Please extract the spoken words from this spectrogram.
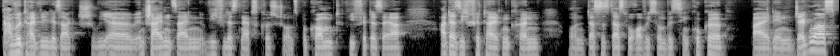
Da wird halt, wie gesagt, äh, entscheidend sein, wie viele Snaps Chris Jones bekommt, wie fit ist er, hat er sich fit halten können. Und das ist das, worauf ich so ein bisschen gucke bei den Jaguars.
